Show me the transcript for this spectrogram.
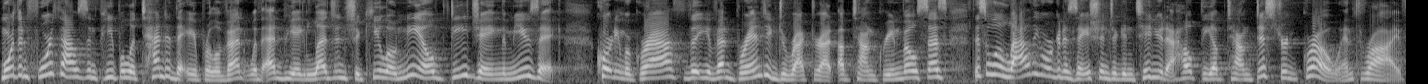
More than 4,000 people attended the April event with NBA legend Shaquille O'Neal DJing the music. Courtney McGrath, the event branding director at Uptown Greenville, says this will allow the organization to continue to help the Uptown district grow and thrive.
